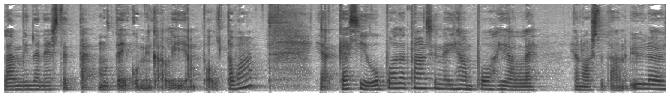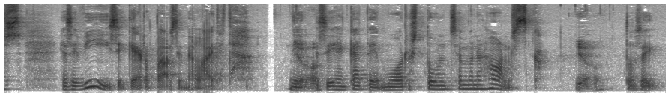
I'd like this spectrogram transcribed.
lämmintä nestettä, mutta ei kumminkaan liian polttavaa. Ja käsi upotetaan sinne ihan pohjalle ja nostetaan ylös ja se viisi kertaa sinne laitetaan. Niin Joo. siihen käteen muodostuu nyt semmoinen hanska. Joo. Tosi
